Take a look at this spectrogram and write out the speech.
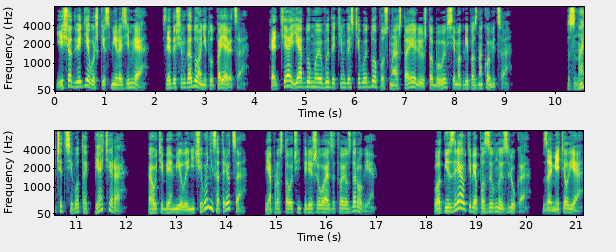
«Еще две девушки с мира Земля. В следующем году они тут появятся. Хотя я думаю выдать им гостевой допуск на Аштаэлью, чтобы вы все могли познакомиться». «Значит, всего-то пятеро? А у тебя, милый, ничего не сотрется? Я просто очень переживаю за твое здоровье». «Вот не зря у тебя позывной злюка», — заметил я.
